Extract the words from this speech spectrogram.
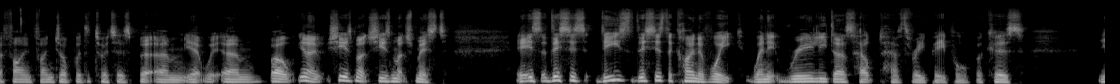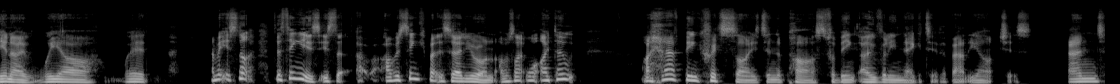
a fine fine job with the twitters, but um, yeah, we, um, well, you know, she is much she's much missed. It is this is these this is the kind of week when it really does help to have three people because you know we are we're I mean, it's not the thing is, is that I, was thinking about this earlier on. I was like, well, I don't, I have been criticized in the past for being overly negative about the Archers, and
